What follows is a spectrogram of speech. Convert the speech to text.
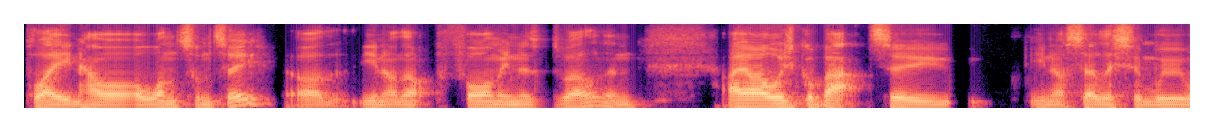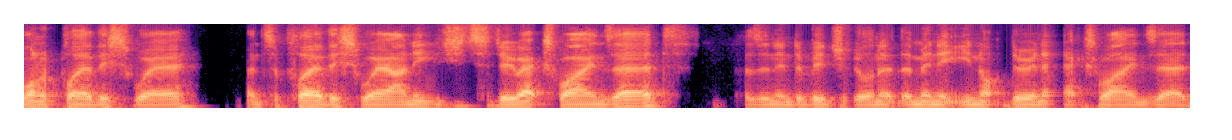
playing how I want them to, or you know not performing as well. And I always go back to you know say, listen, we want to play this way, and to play this way, I need you to do X, Y, and Z as an individual. And at the minute, you're not doing X, Y, and Z,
